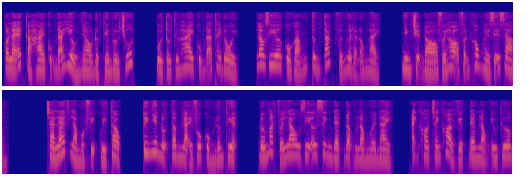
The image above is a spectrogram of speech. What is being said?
có lẽ cả hai cũng đã hiểu nhau được thêm đôi chút. Buổi tối thứ hai cũng đã thay đổi, Laurier cố gắng tương tác với người đàn ông này, nhưng chuyện đó với họ vẫn không hề dễ dàng. Charles là một vị quý tộc, tuy nhiên nội tâm lại vô cùng lương thiện. Đối mặt với Laurier xinh đẹp động lòng người này, anh khó tránh khỏi việc đem lòng yêu thương.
